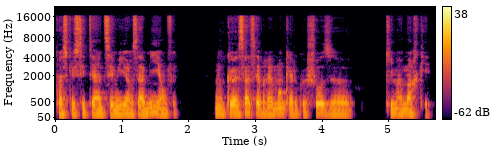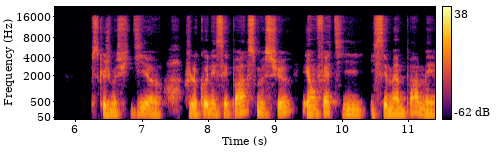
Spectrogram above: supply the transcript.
parce que c'était un de ses meilleurs amis, en fait. Donc ça, c'est vraiment quelque chose qui m'a marqué. Parce que je me suis dit, je le connaissais pas, ce monsieur. Et en fait, il, il sait même pas, mais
